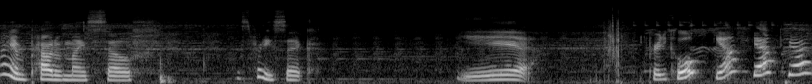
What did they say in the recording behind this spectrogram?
I am proud of myself. It's pretty sick. Yeah. Pretty cool? Yeah, yeah, yeah.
